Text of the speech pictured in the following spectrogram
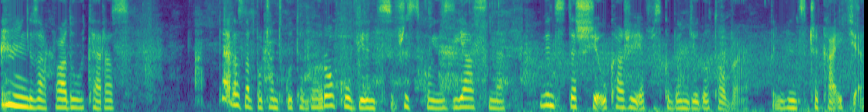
zapadł teraz, teraz na początku tego roku, więc wszystko jest jasne, więc też się ukaże, jak wszystko będzie gotowe. Tak więc czekajcie.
